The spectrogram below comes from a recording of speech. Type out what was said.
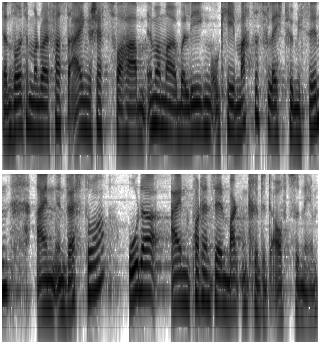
dann sollte man bei fast allen Geschäftsvorhaben immer mal überlegen, okay, macht es vielleicht für mich Sinn, einen Investor oder einen potenziellen Bankenkredit aufzunehmen.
